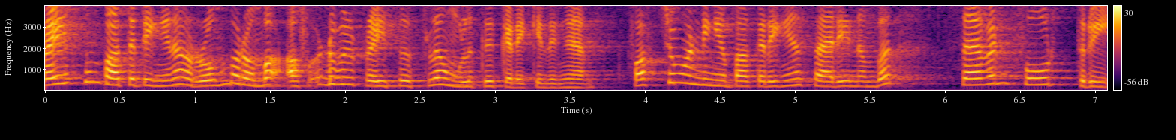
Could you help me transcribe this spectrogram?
ப்ரைஸும் பார்த்துட்டிங்கன்னா ரொம்ப ரொம்ப அஃபோர்டபுள் ப்ரைஸஸில் உங்களுக்கு கிடைக்குதுங்க. ஃபஸ்ட்டு ஒன் நீங்கள் பார்க்குறீங்க sari number seven four three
